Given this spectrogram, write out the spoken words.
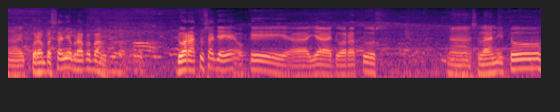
nah ukuran besarnya berapa bang 200. 200 saja ya oke Ah, ya 200 nah selain itu.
